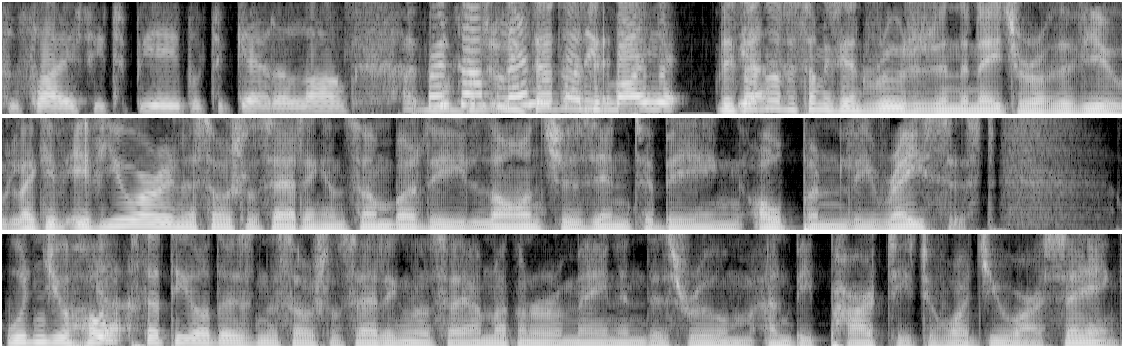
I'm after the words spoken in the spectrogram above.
society, to be able to get along. Uh, For example, is, that not, to, my, is yeah. that not to some extent rooted in the nature of the view? Like, if, if you are in a social setting and somebody launches into being openly racist, wouldn't you hope yeah. that the others in the social setting will say, I'm not going to remain in this room and be party to what you are saying?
